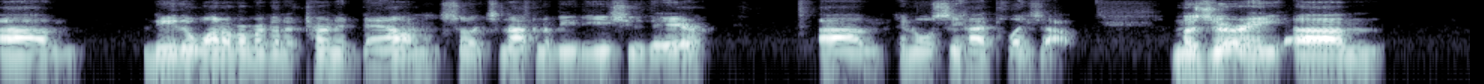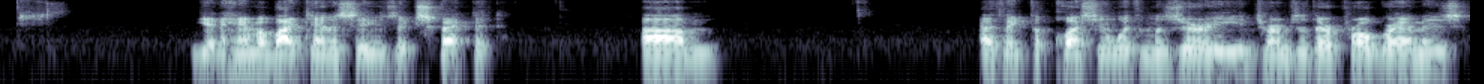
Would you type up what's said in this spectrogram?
Um, neither one of them are going to turn it down, so it's not going to be the issue there. Um, and we'll see how it plays out. Missouri um, getting hammered by Tennessee is expected. Um, I think the question with Missouri in terms of their program is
